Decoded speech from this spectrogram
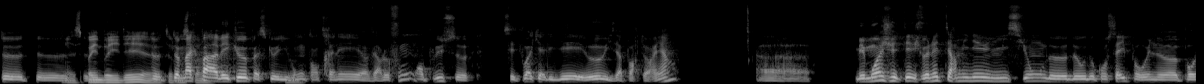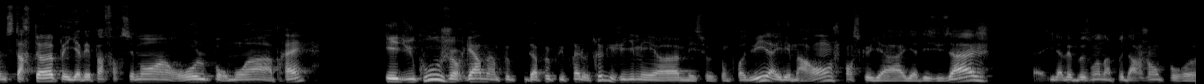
te, c'est pas une bonne idée. Te, te maque pas avec eux parce qu'ils mmh. vont t'entraîner vers le fond. En plus, c'est toi qui as l'idée et eux ils apportent rien. mais moi, j'étais, je venais de terminer une mission de, de, de conseil pour une, pour une start-up et il n'y avait pas forcément un rôle pour moi après. Et du coup, je regarde un peu d'un peu plus près le truc et je lui dis mais, mais ton produit là, il est marrant. Je pense qu'il y a, il y a des usages. Il avait besoin d'un peu d'argent pour,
